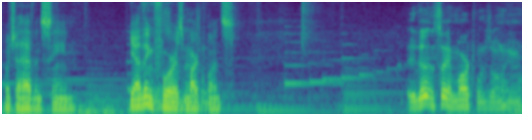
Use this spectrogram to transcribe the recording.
which I haven't seen. Yeah, I think What's four is marked one? ones. It doesn't say marked ones on here.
